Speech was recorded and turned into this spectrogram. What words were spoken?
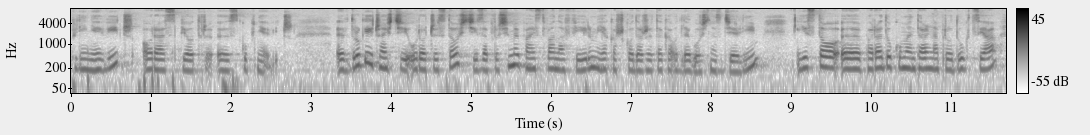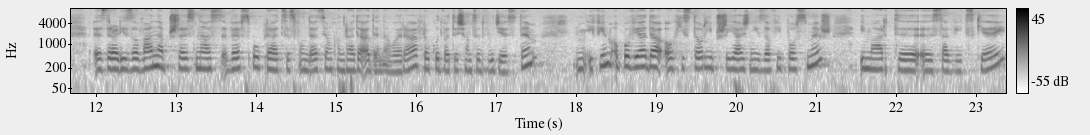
Pliniewicz oraz Piotr Skupniewicz. W drugiej części uroczystości zaprosimy Państwa na film Jaka szkoda, że taka odległość nas dzieli. Jest to e, paradokumentalna produkcja e, zrealizowana przez nas we współpracy z Fundacją Konrada Adenauera w roku 2020. Mm, I film opowiada o historii przyjaźni Zofii Posmysz i Marty e, Sawickiej,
